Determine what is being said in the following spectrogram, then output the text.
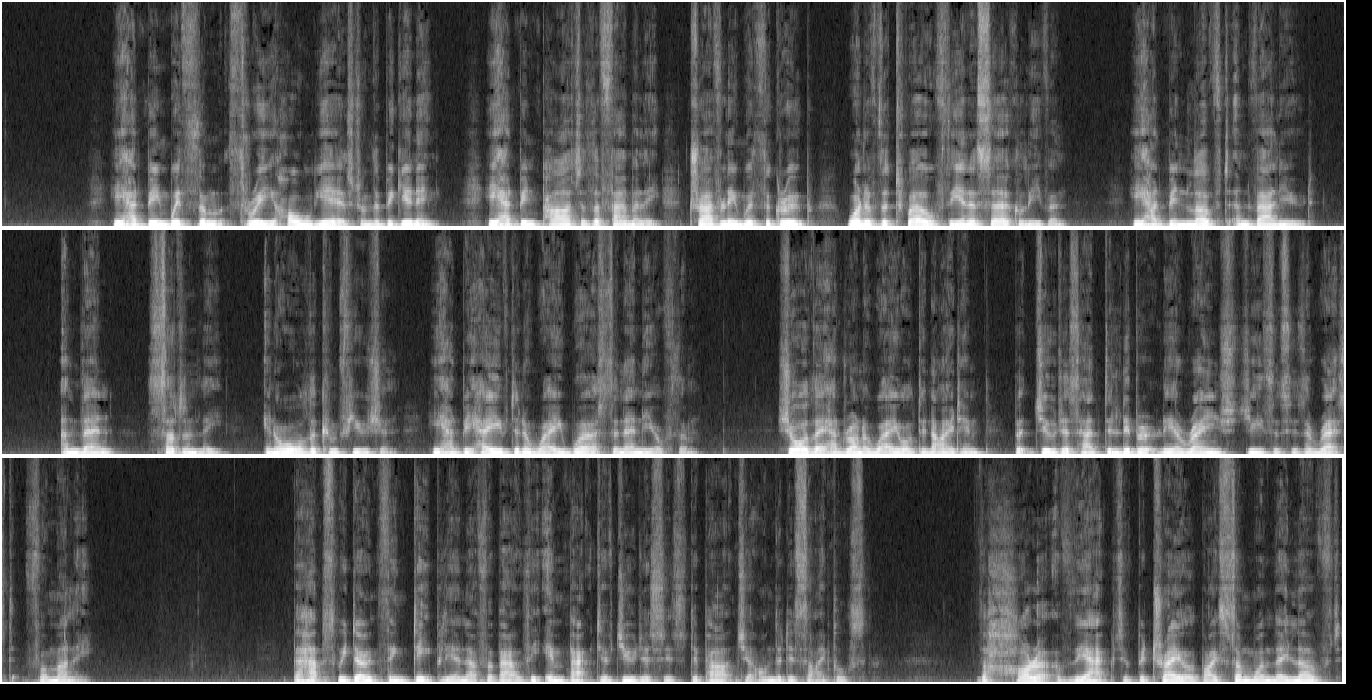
He had been with them three whole years from the beginning. He had been part of the family, travelling with the group, one of the twelve, the inner circle even. He had been loved and valued. And then, suddenly, in all the confusion, he had behaved in a way worse than any of them. Sure, they had run away or denied him, but Judas had deliberately arranged Jesus' arrest for money. Perhaps we don't think deeply enough about the impact of Judas's departure on the disciples. The horror of the act of betrayal by someone they loved.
